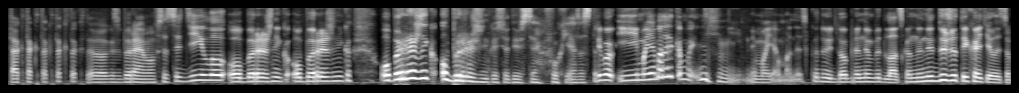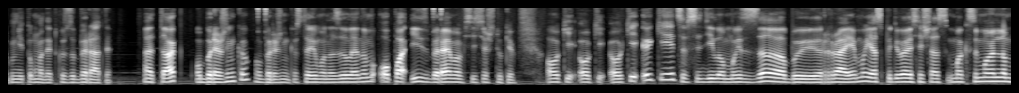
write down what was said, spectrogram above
Так, так, так, так, так, так. Збираємо все це діло. Обережненько, обережненько, обережненько, обережненько сюди все. Фух, я застрибав. І моя монетка. Ні, ні, не моя монетка. Ну і добре, не будь ласка. Ну не дуже ти хотілося б мені ту монетку забирати. А так, обережненько, обережненько стоїмо на зеленому, опа, і збираємо всі ці штуки. Окей, окей, окей, окей. Це все діло ми забираємо. Я сподіваюся, зараз максимально.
